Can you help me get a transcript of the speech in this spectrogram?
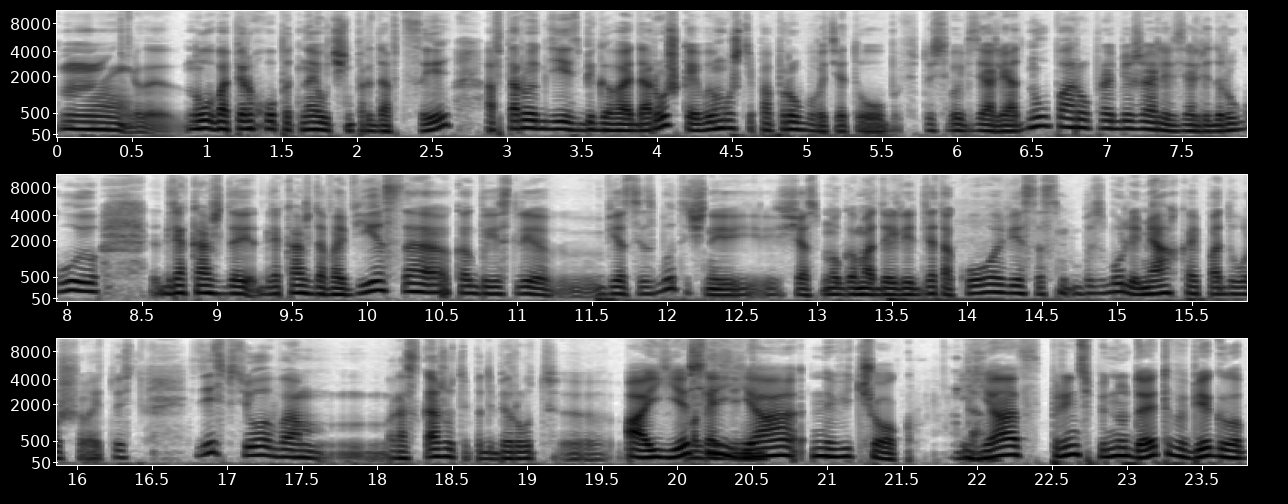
ну, во-первых, опытные очень продавцы, а второй, где есть беговая дорожка, и вы можете попробовать эту обувь. То есть вы взяли одну пару, пробежали, взяли другую. Для, каждой, для каждого веса, как бы если вес избыточный, сейчас много моделей для такого веса, с, с более мягкой подошвой. То есть здесь все вам расскажут и подберут. э, А если магазине. я новичок? Да. Я, в принципе, ну, до этого бегала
